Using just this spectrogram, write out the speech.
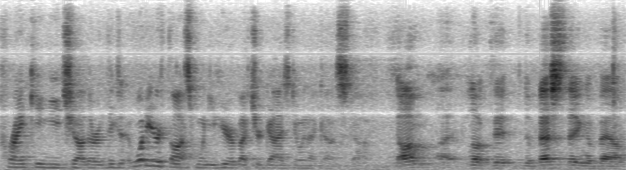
pranking each other and things. What are your thoughts when you hear about your guys doing that kind of stuff? I'm, I, look, the, the best thing about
